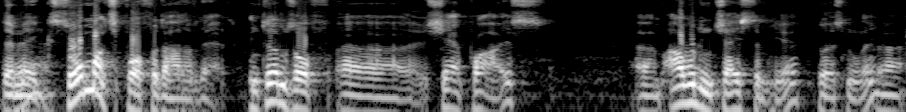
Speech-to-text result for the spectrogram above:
they yeah. make so much profit out of that." In terms of uh, share price, um, I wouldn't chase them here personally. Right.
